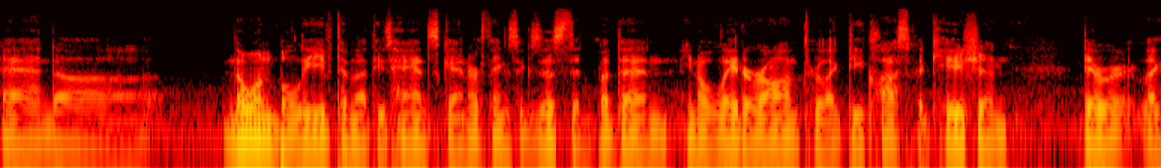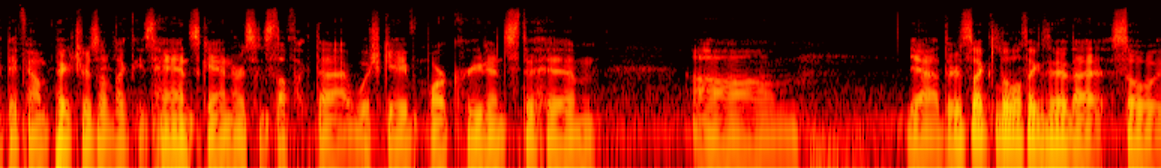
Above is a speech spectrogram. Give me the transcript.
and uh, no one believed him that these hand scanner things existed. But then, you know, later on through like declassification, they were like they found pictures of like these hand scanners and stuff like that, which gave more credence to him. Um, yeah, there's like little things there that so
